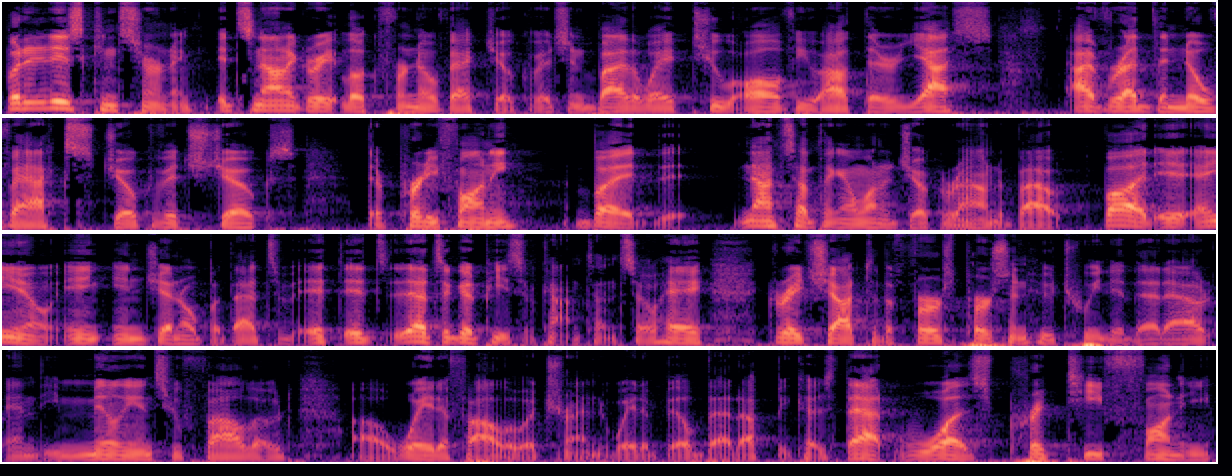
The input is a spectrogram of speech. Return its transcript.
But it is concerning. It's not a great look for Novak Djokovic. And by the way, to all of you out there, yes, I've read the Novaks Djokovic jokes. They're pretty funny, but not something I want to joke around about but it, you know, in, in general, but that's it, it's that's a good piece of content. So hey, great shot to the first person who tweeted that out and the millions who followed. Uh, way to follow a trend, way to build that up because that was pretty funny.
